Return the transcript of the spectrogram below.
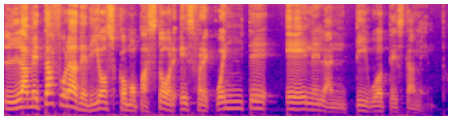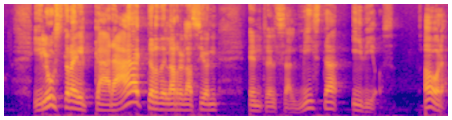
La metáfora de Dios como pastor es frecuente en el Antiguo Testamento. Ilustra el carácter de la relación entre el salmista y Dios. Ahora,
